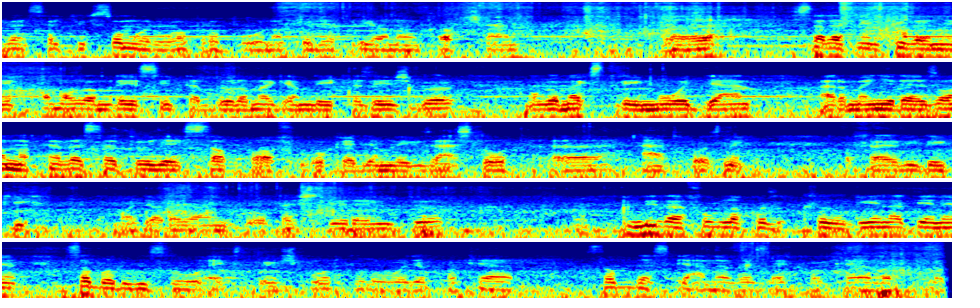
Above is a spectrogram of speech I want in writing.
nevezhetjük szomorú apropónak, ugye Trianon kapcsán szeretném kivenni a magam részét ebből a megemlékezésből, magam extrém módján, már amennyire ez annak nevezhető, hogy egy szappal fogok egy emlékzászlót áthozni a felvidéki magyar ajainktól, testvéreinktől. Mivel foglalkozok életénél, szabadúszó, extrém sportoló vagyok, ha kell, szabdeszkán nevezek, ha kell, Balogh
